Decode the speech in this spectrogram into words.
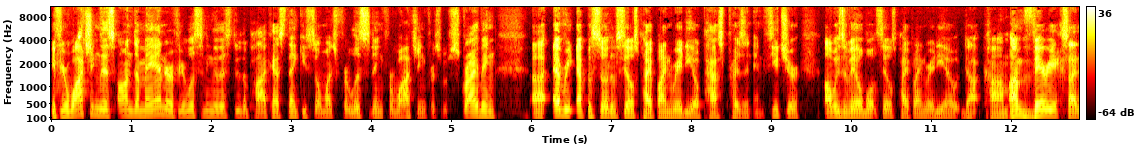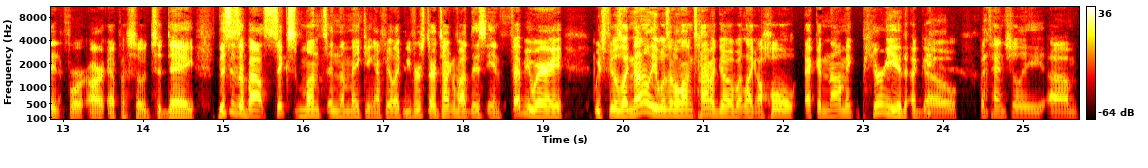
If you're watching this on demand, or if you're listening to this through the podcast, thank you so much for listening, for watching, for subscribing. Uh, every episode of Sales Pipeline Radio, past, present, and future always available at salespipelineradio.com. I'm very excited for our episode today. This is about six months in the making. I feel like we first started talking about this in February, which feels like not only was it a long time ago, but like a whole economic period ago, potentially. Um,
